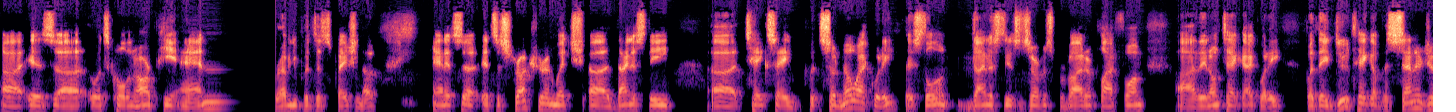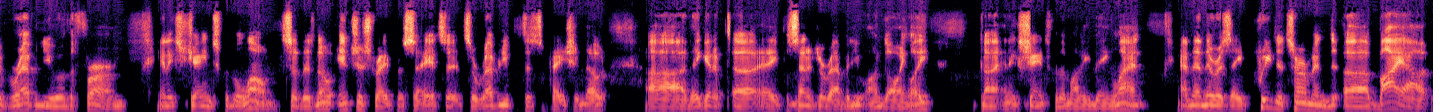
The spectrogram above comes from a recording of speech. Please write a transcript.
uh, is uh, what's called an RPN, revenue participation note, and it's a it's a structure in which uh, Dynasty uh, takes a so no equity. They still Dynasty is a service provider platform. They don't take equity, but they do take a percentage of revenue of the firm in exchange for the loan. So there's no interest rate per se. It's a, it's a revenue participation note. They get a, a, percentage of revenue ongoingly uh, in exchange for the money being lent, and then there is a predetermined uh, buyout.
